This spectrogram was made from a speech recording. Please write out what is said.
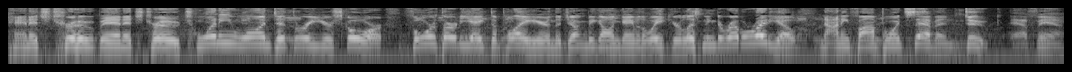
And it's true, Ben. It's true. 21 to 3 your score. 438 to play here in the Junk Be Gone game of the week. You're listening to Rebel Radio 95.7 Duke FM.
